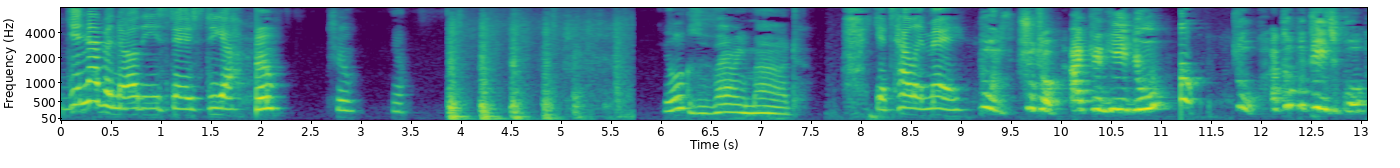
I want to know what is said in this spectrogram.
You never know these days, do you? True. True. Yeah. He looks very mad. You're telling me? Boys, shut up! I can hear you! So, a couple of days ago,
